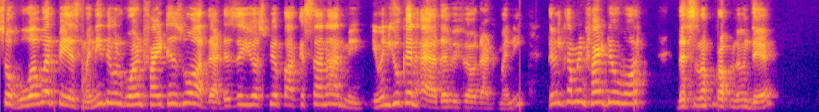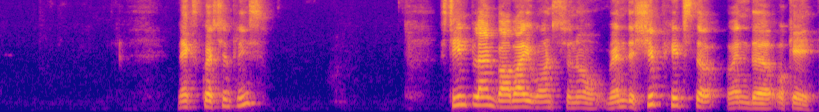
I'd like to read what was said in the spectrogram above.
So whoever pays money, they will go and fight his war. That is the USP of Pakistan army. Even you can hire them if you have that money. They will come and fight your war. There's no problem there. Next question, please. Steel plant Babai wants to know when the ship hits the when the okay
